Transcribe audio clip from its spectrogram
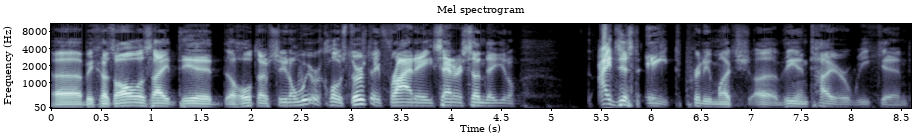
Uh, because all as I did the whole time, so you know, we were close Thursday, Friday, Saturday, Sunday. You know, I just ate pretty much uh, the entire weekend.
